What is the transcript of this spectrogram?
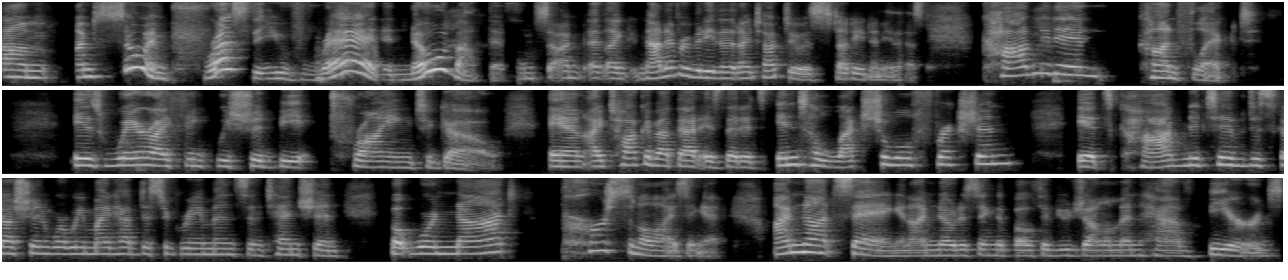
Um, I'm so impressed that you've read and know about this. And so I'm like, not everybody that I talk to has studied any of this. Cognitive conflict is where I think we should be trying to go. And I talk about that is that it's intellectual friction, it's cognitive discussion where we might have disagreements and tension, but we're not personalizing it. I'm not saying, and I'm noticing that both of you gentlemen have beards,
